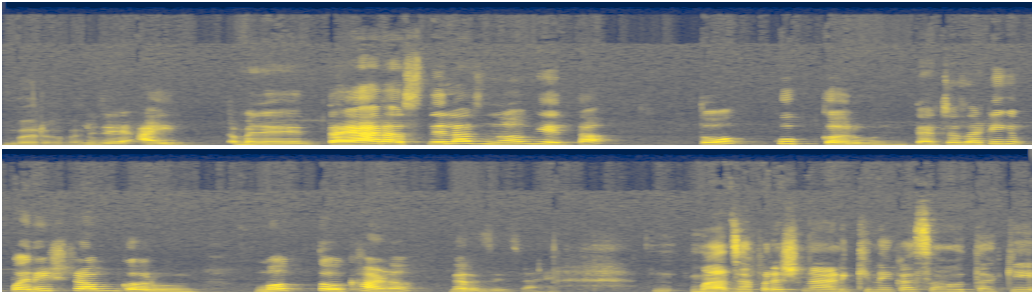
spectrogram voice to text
बरोबर म्हणजे आई म्हणजे तयार असलेलाच न घेता तो कुक करून त्याच्यासाठी परिश्रम करून मग तो खाणं गरजेचं आहे माझा प्रश्न आणखीन एक असा होता की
